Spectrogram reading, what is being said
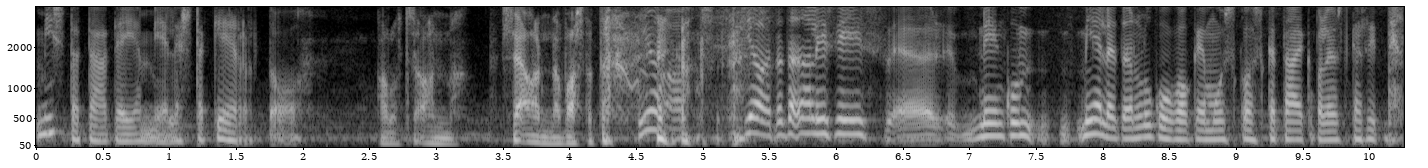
mistä tämä teidän mielestä kertoo? Haluatko Anna? Se Anna vastata. Joo, joo tämä oli siis äh, niin kuin mieletön lukukokemus, koska tämä aika paljon just käsitteli,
